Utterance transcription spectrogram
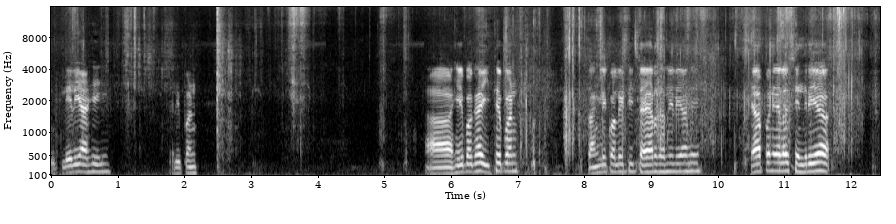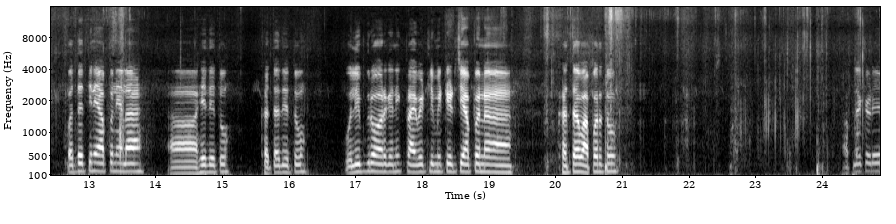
तुटलेली आहे. तरी पण हे बघा इथे पण चांगली क्वालिटी तयार झालेली आहे. हे आपण याला सेंद्रिय पद्धतीने आपण याला हे देतो खतं देतो. ओलिपग्रो ऑर्गॅनिक प्रायव्हेट लिमिटेडची आपण खतं वापरतो. आपल्याकडे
